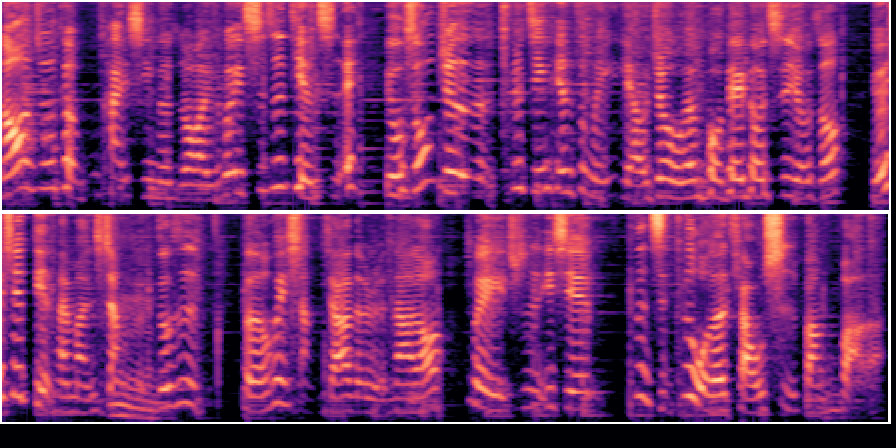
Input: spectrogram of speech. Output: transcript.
然后就是可能不开心的时候也会吃吃甜食。哎，有时候觉得就今天这么一聊，就我跟 Potato 其实有时候有一些点还蛮像的，就是可能会想家的人呐，然后会就是一些自己自我的调试方法啦。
